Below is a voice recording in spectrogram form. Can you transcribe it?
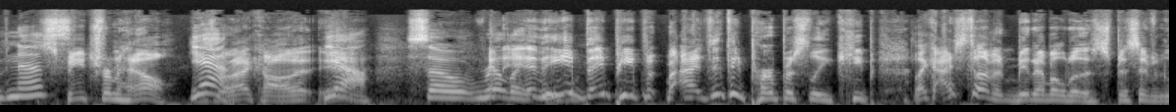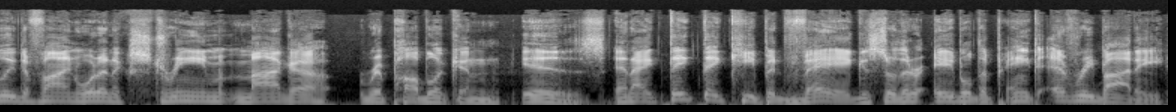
divisiveness? Speech from hell. Yeah. What I call it. Yeah. So really, And, he, they peop, I think they purposely keep like I still haven't been able to specifically define what an extreme MAGA Republican is, and I think they keep it vague so they're able to paint everybody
